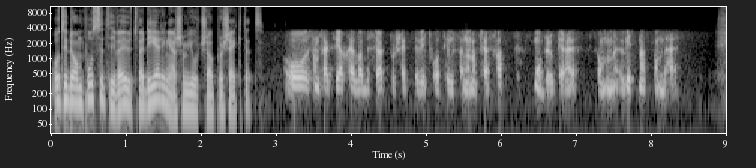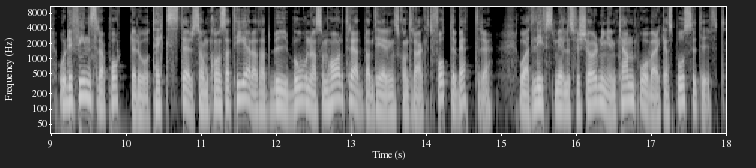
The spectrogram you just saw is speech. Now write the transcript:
Och till de positiva utvärderingar som gjorts av projektet. Och som sagt, vi har själva besökt projektet vid två tillfällen och träffat småbrukare som vittnat om det här. Och det finns rapporter och texter som konstaterat att byborna som har trädplanteringskontrakt fått det bättre och att livsmedelsförsörjningen kan påverkas positivt.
